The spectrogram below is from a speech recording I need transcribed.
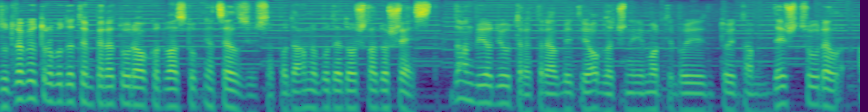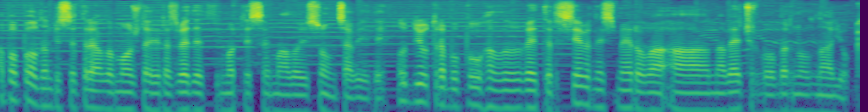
Sutra jutro bude temperatura oko 2 stupnja Celzijusa, po danu bude došla do 6. Dan bi od jutra trebal biti oblačni i morti bi tu i tam dešć curel, a popoldan bi se trebalo možda i razvedeti, morti se malo i sunca vidi. Od jutra bu puhal veter sjevernih smjerova, a na večer bu obrnul na jug.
